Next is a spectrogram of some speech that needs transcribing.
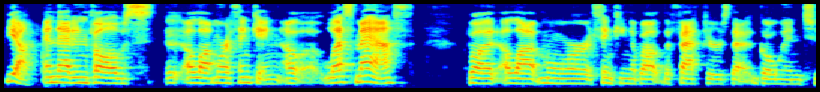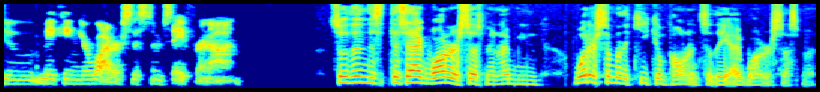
yeah, and that involves a lot more thinking, uh, less math, but a lot more thinking about the factors that go into making your water system safe or not. So then this this ag water assessment, I mean, what are some of the key components of the ag water assessment?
